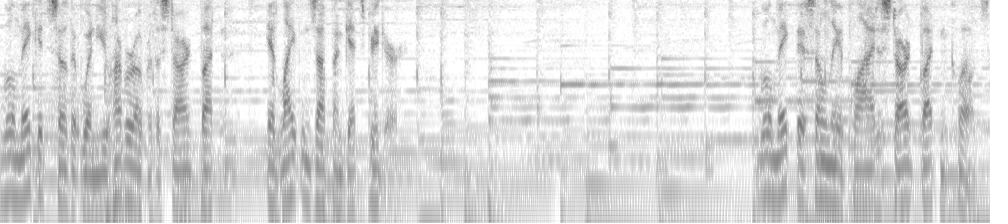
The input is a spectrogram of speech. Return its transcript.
We'll make it so that when you hover over the start button, it lightens up and gets bigger. We'll make this only apply to start button clones.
